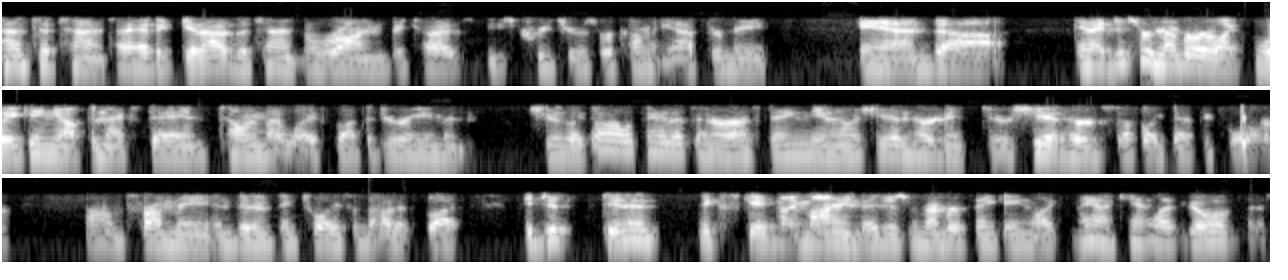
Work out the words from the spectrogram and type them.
tent to tent. I had to get out of the tent and run because these creatures were coming after me. And uh and I just remember like waking up the next day and telling my wife about the dream and she was like, "Oh, okay, that's interesting." You know, she hadn't heard it or she had heard stuff like that before um, from me and didn't think twice about it. But it just didn't escape my mind. I just remember thinking, like, "Man, I can't let go of this."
